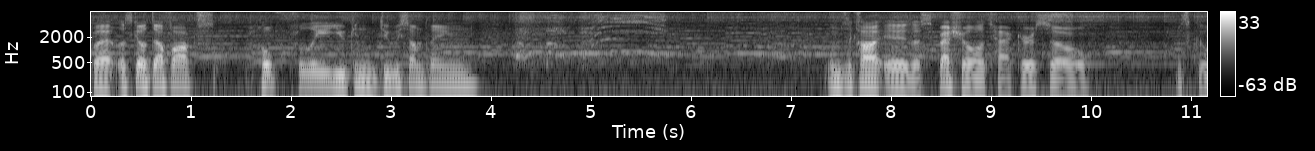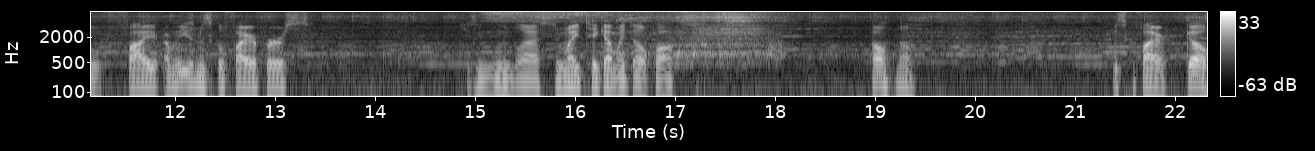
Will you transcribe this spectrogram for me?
But let's go, Delphox. Hopefully you can do something. Whimsicott is a special attacker, so... Mystical Fire... I'm gonna use Mystical Fire first. Using Moonblast. It might take out my Delphox. Oh, no. Mystical Fire. Go!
